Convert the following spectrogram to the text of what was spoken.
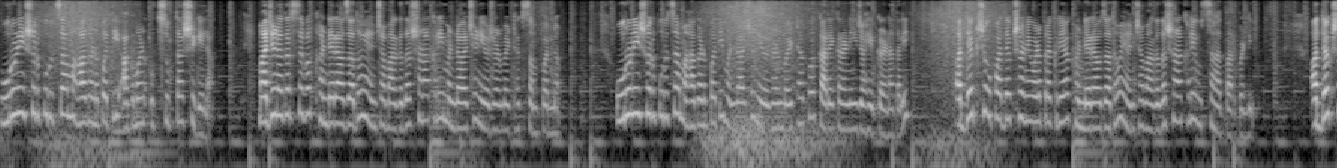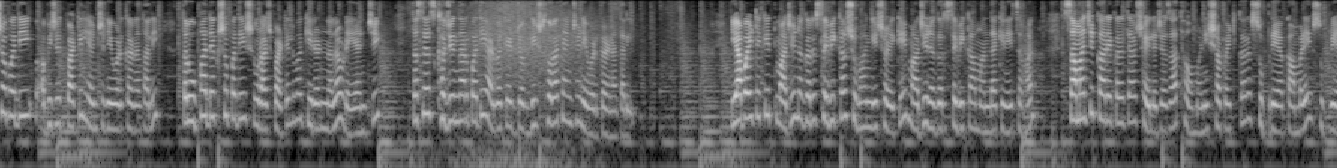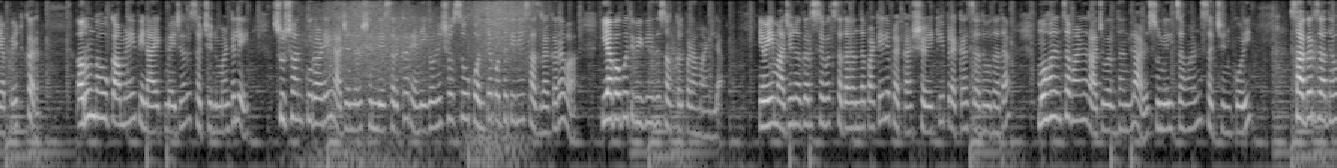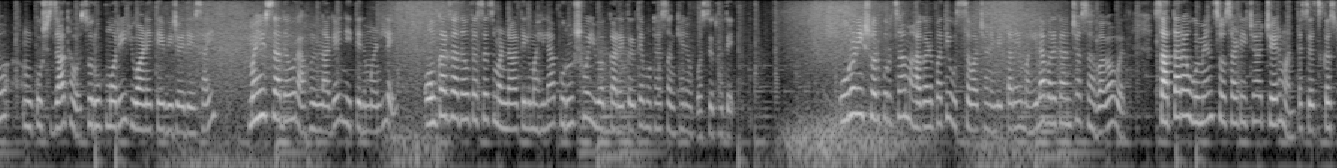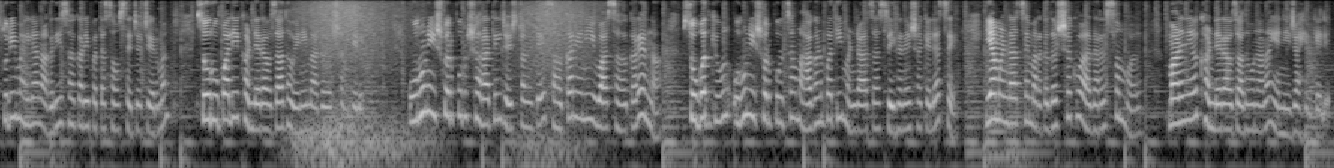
उरुणेश्वरपूरचा महागणपती आगमन उत्सुकताशी गेला माजी नगरसेवक खंडेराव जाधव यांच्या मार्गदर्शनाखाली मंडळाची नियोजन बैठक संपन्न. उरुणेश्वरपूरचा महागणपती मंडळाची नियोजन बैठक व कार्यकारिणी जाहीर करण्यात आली. अध्यक्ष उपाध्यक्ष निवड प्रक्रिया खंडेराव जाधव यांच्या मार्गदर्शनाखाली उत्साहात पार पडली. अध्यक्षपदी अभिजित पाटील यांची निवड करण्यात आली. तर उपाध्यक्षपदी शिवराज पाटील व किरण नलवडे यांची तसेच खजिनदारपदी अॅडव्होकेट जगदीश थोरात यांची निवड करण्यात आली. या बैठकीत माजी नगरसेविका शुभांगी शेळके माजी नगरसेविका मंदाकिनी चव्हाण सामाजिक कार्यकर्त्या शैलजा जाधव मनीषा पेटकर सुप्रिया कांबळे सुप्रिया पेटकर अरुण भाऊ कांबळे विनायक मेजर सचिन मंडले सुशांत कुराडे राजेंद्र शिंदे सरकार यांनी गणेशोत्सव कोणत्या पद्धतीने साजरा करावा याबाबत विविध संकल्पना मांडल्या. यावेळी माजी नगरसेवक सदानंद पाटील प्रकाश शेळके प्रकाश जाधव दादा मोहन चव्हाण राजवर्धन लाड सुनील चव्हाण सचिन कोळी सागर जाधव अंकुश जाधव स्वरूप मोरे युवा नेते विजय देसाई महेश जाधव राहुल नागे नितीन मंडले ओंकार जाधव तसंच मंडळातील महिला पुरुष व युवक कार्यकर्ते मोठ्या संख्येने उपस्थित होते. उरण ईश्वरपूरचा महागणपती उत्सवाच्या निमित्ताने महिला वर्गांच्या सहभागावर सातारा वुमेन सोसायटीच्या चेअरमन तसेच कस्तुरी महिला नागरी सहकारी पतसंस्थेच्या चेअरमन स्वरूपाली रुपाली खंडेराव जाधव यांनी मार्गदर्शन केले. उरुण ईश्वरपूर शहरातील ज्येष्ठ नेते सहकार्यांनी युवा सहकार्यांना सोबत घेऊन उरुण ईश्वरपूरचा महागणपती मंडळाचा श्रीगणेश केल्याचे या मंडळाचे मार्गदर्शक व आधारस्तंभ माननीय खंडेराव जाधव नाना यांनी जाहीर केले.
